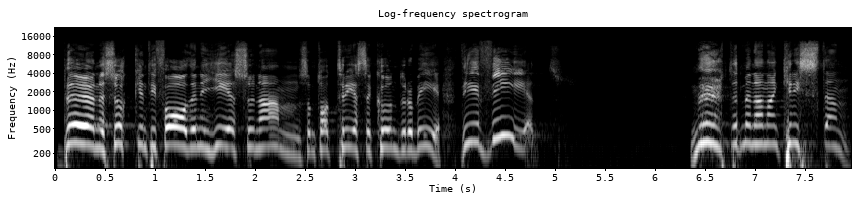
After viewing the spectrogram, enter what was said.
Bönesucken till Fadern i Jesu namn som tar tre sekunder att be. Det är ved. mötet med en annan kristen.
